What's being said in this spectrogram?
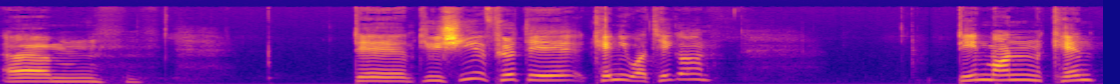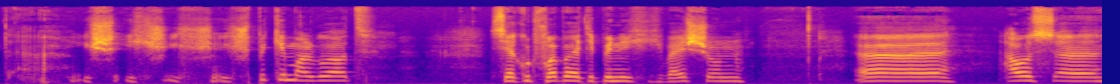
Ähm, die, die Regie führte Kenny Ortega. Den Mann kennt, äh, ich, ich, ich, ich spicke mal gerade. Sehr gut vorbereitet bin ich, ich weiß schon. Äh, aus äh,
